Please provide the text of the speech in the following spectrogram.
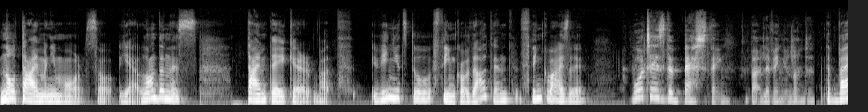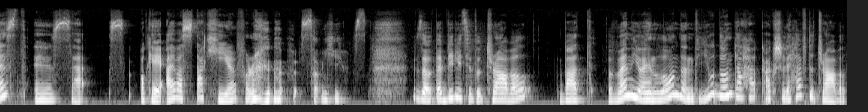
no time anymore so yeah london is time taker but we need to think of that and think wisely what is the best thing about living in london the best is that okay i was stuck here for some years without ability to travel but when you're in London, you don't ha- actually have to travel.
